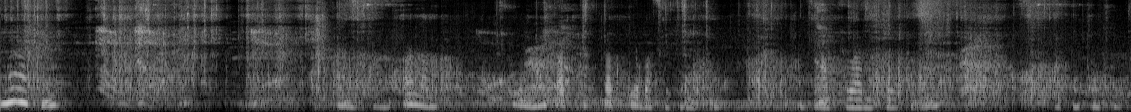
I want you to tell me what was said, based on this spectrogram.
Ne yapayım? Anam. Bunu tak tak tak diye basacağım. Sanatçılarını söyleyeyim. Yanlış yapmış. Çok atmış.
